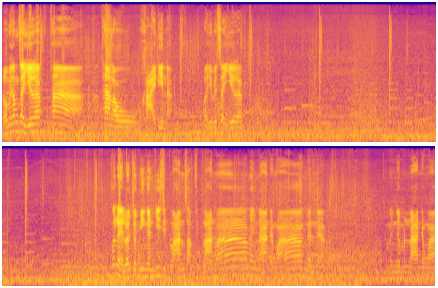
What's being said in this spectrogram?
เราไม่ต้องใส่เยอะครับ ถ้าถ้าเราขายดินอะ เราจะไปใส่เยอะครับ มื่อไหร่เราจะมีเงิน 20 ล้าน 30 ล้านวะแม่งนานจังวะเงินเนี่ยทำไมเงินมันนานจังวะ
